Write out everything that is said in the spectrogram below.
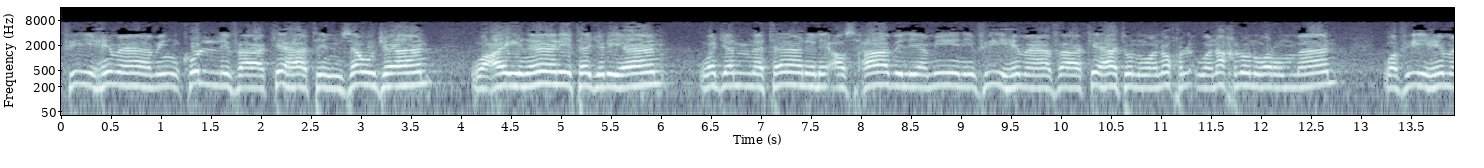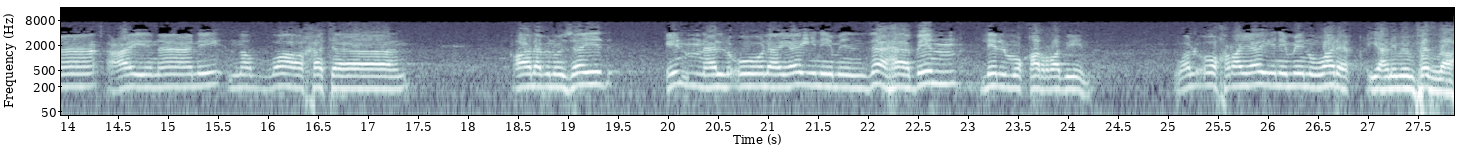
فيهما من كل فاكهة زوجان وعينان تجريان وجنتان لأصحاب اليمين فيهما فاكهة ونخل, ونخل ورمان وفيهما عينان نضاختان. قال ابن زيد إن الأوليين من ذهب للمقربين والأخريين من ورق يعني من فضة.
